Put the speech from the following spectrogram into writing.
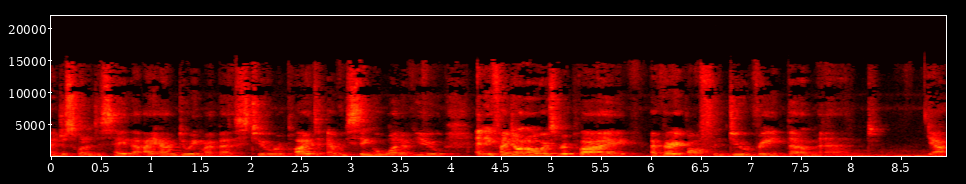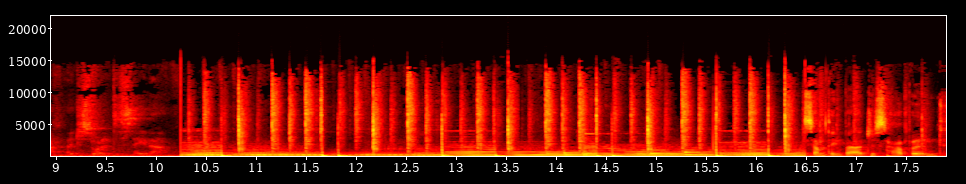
I just wanted to say that I am doing my best to reply to every single one of you. And if I don't always reply, I very often do read them. And yeah, I just wanted to say that. something bad just happened.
